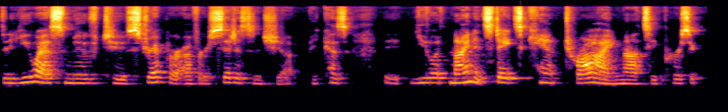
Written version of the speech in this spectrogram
the U.S. moved to strip her of her citizenship because the United States can't try Nazi persecutors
